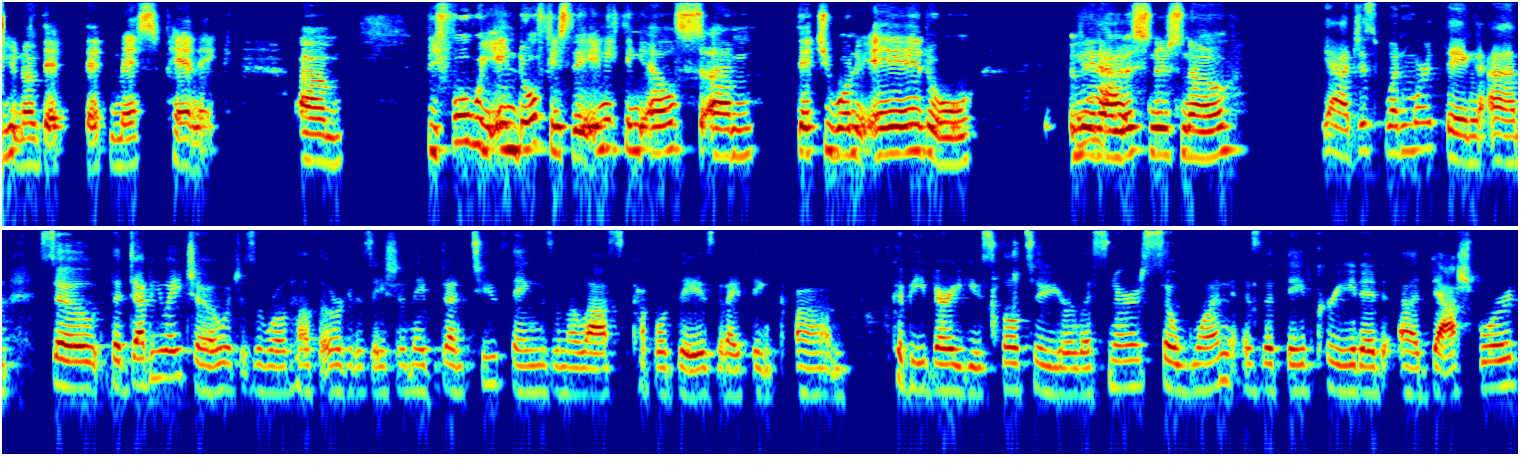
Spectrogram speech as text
you know, that that mass panic. Um, before we end off, is there anything else um, that you want to add or let yeah. our listeners know? Yeah, just one more thing. Um, so the WHO, which is the World Health Organization, they've done two things in the last couple of days that I think um, could be very useful to your listeners. So, one is that they've created a dashboard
